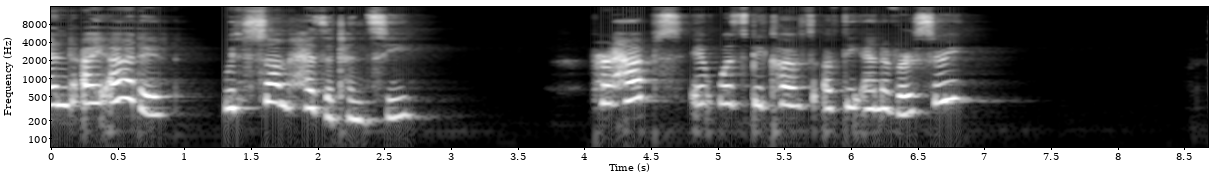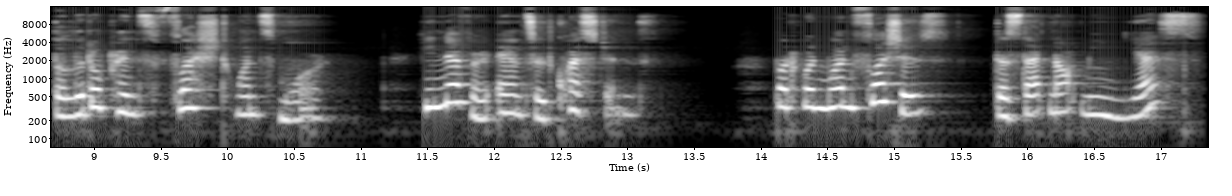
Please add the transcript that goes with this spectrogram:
and I added, with some hesitancy, Perhaps it was because of the anniversary? The little prince flushed once more. He never answered questions. But when one flushes, does that not mean yes?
